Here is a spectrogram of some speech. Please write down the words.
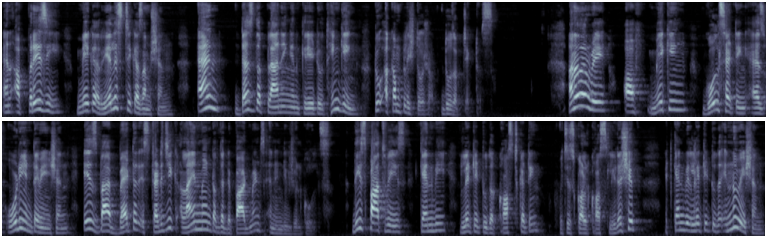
and appraisee make a realistic assumption and does the planning and creative thinking to accomplish those, those objectives. Another way of making goal setting as OD intervention is by better strategic alignment of the departments and individual goals. These pathways can be related to the cost cutting which is called cost leadership, it can be related to the innovation,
